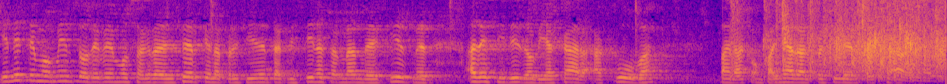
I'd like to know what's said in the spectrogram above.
Y en este momento debemos agradecer que la presidenta Cristina Fernández de Kirchner ha decidido viajar a Cuba para acompañar al presidente Chávez.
